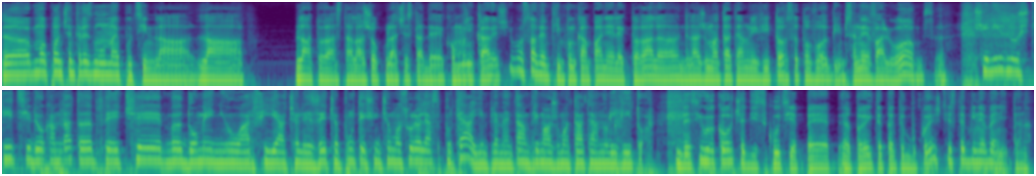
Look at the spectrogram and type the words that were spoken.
Uh, mă concentrez mult mai puțin la, la latura asta, la jocul acesta de comunicare și o să avem timp în campania electorală de la jumătatea anului viitor să tot vorbim, să ne evaluăm. Să... Și nici nu știți deocamdată pe ce domeniu ar fi acele 10 puncte și în ce măsură le-ați putea implementa în prima jumătate a anului viitor. Desigur că orice discuție pe proiecte pentru București este binevenită.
